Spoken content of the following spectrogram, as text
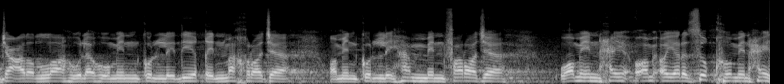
جعل الله له من كل ضيق مخرجا ومن كل هم فرجا হাই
